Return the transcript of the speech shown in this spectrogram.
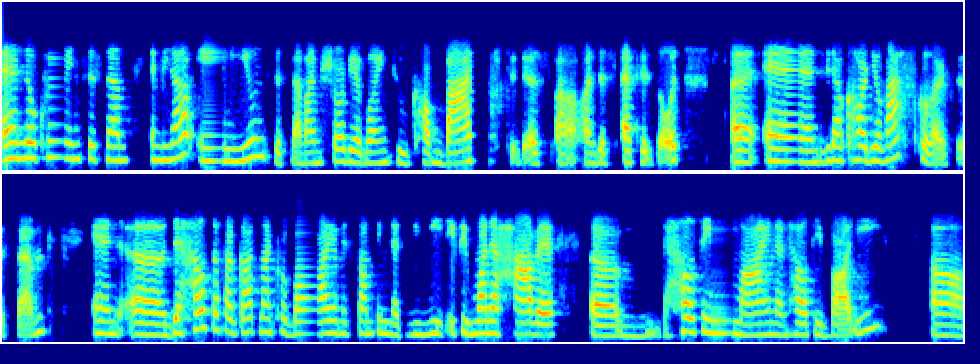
endocrine system, and with our immune system. I'm sure we are going to come back to this uh, on this episode. Uh, and with our cardiovascular system. And uh, the health of our gut microbiome is something that we need if we want to have a um, healthy mind and healthy body uh,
